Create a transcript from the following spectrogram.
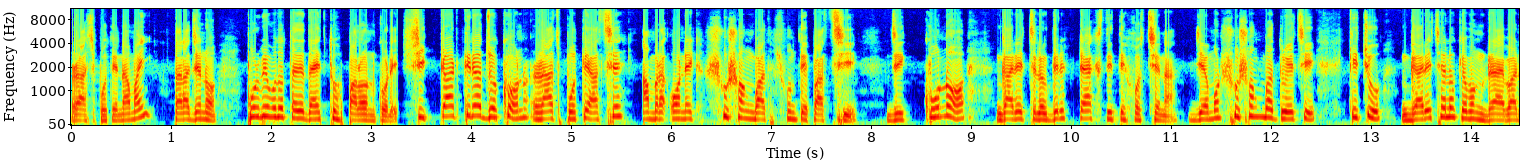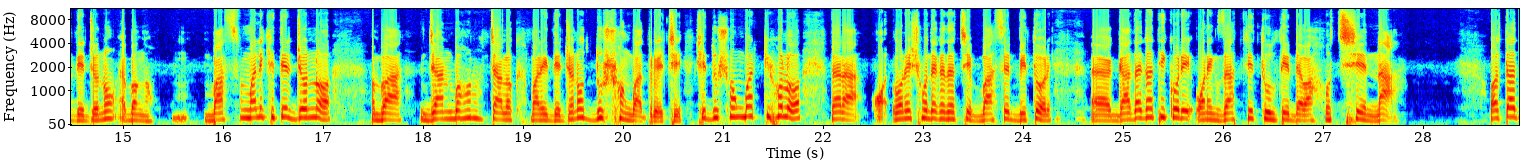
রাজপথে নামাই তারা যেন পূর্বের মতো তাদের দায়িত্ব পালন করে। শিক্ষার্থীরা যখন রাজপথে আছে আমরা অনেক সুসংবাদ শুনতে পাচ্ছি যে কোনো গাড়ির চালকদের ট্যাক্স দিতে হচ্ছে না। যেমন সুসংবাদ রয়েছে কিছু গাড়ি চালক এবং ড্রাইভারদের জন্য এবং বাস মালিকদের জন্য বা যানবাহন চালক মালিকদের জন্য দুঃসংবাদ রয়েছে। সেই দুঃসংবাদটি হলো তারা অনেক সময় দেখা যাচ্ছে বাসের ভিতর আহ, গাদাগাদি করে অনেক যাত্রী তুলতে দেওয়া হচ্ছে না। অর্থাৎ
